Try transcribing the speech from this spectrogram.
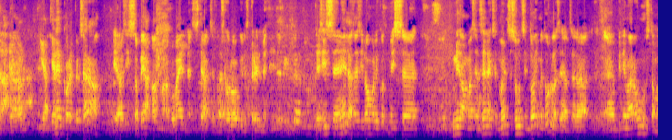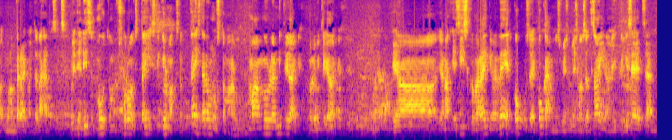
ja, ja, ja need korjatakse ära ja siis sa pead andma nagu välja, siis tehakse seda psühholoogilist relvi. ja siis neljas asi loomulikult, mis, mida ma seal selleks, et ma üldse suutsin toime tulla seal, selle pidime ära unustama, et mul on perekond ja lähedased. pidin lihtsalt muutuma psühholoogiliselt täiesti külmaks nagu, täiesti ära unustama nagu. ma, mul ei ole mitte midagi, mul ei ole mitte kedagi. Ja, ja noh, ja siis, kui me räägime veel, kogu see kogemus, mis, mis ma sealt sain, oli ikkagi see, et see on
